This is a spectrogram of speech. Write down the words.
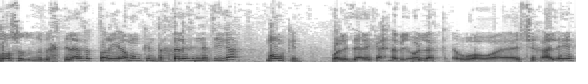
تقصد إنه باختلاف الطريقة ممكن تختلف النتيجة؟ ممكن. ولذلك إحنا بنقول لك الشيخ قال إيه؟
